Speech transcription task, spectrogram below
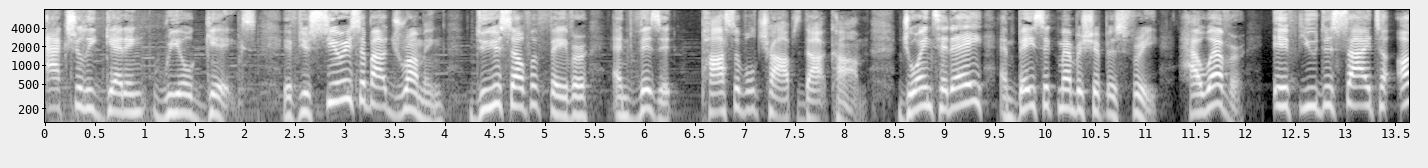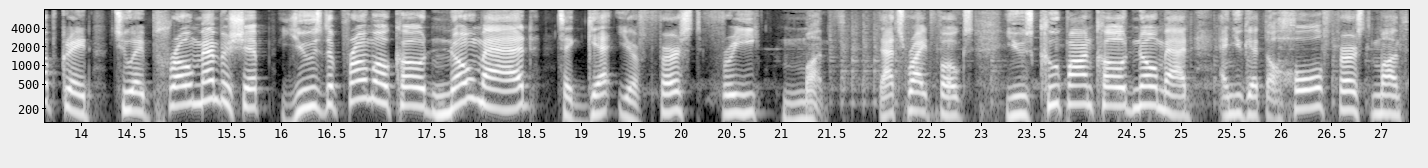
actually getting real gigs. If you're serious about drumming, do yourself a favor and visit PossibleChops.com. Join today, and basic membership is free. However, if you decide to upgrade to a pro membership, use the promo code NOMAD to get your first free month. That's right, folks. Use coupon code NOMAD and you get the whole first month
